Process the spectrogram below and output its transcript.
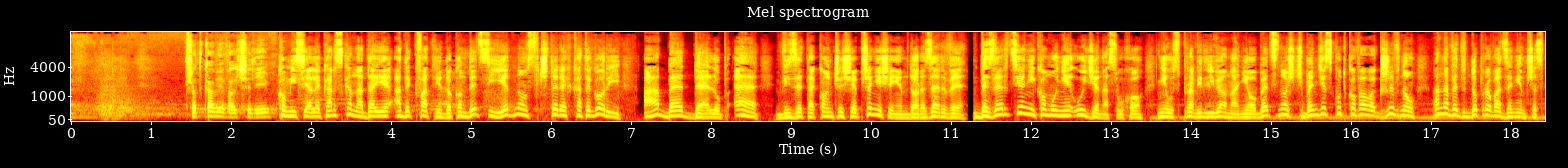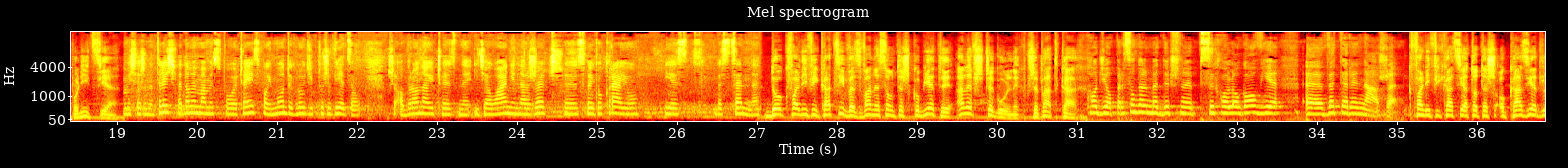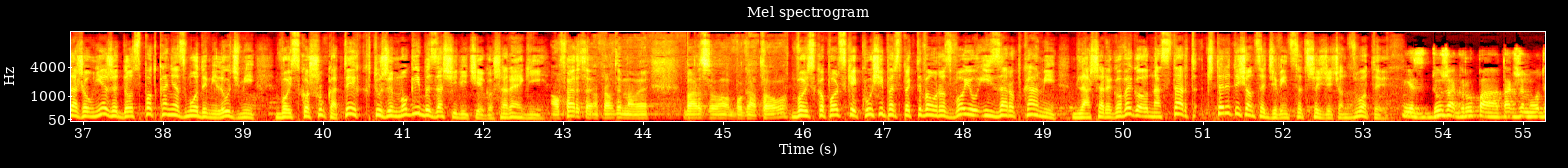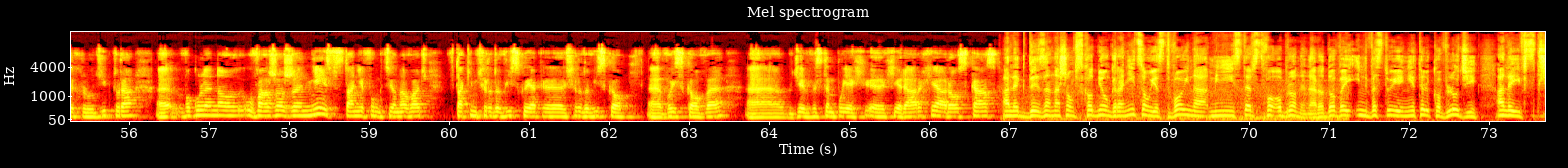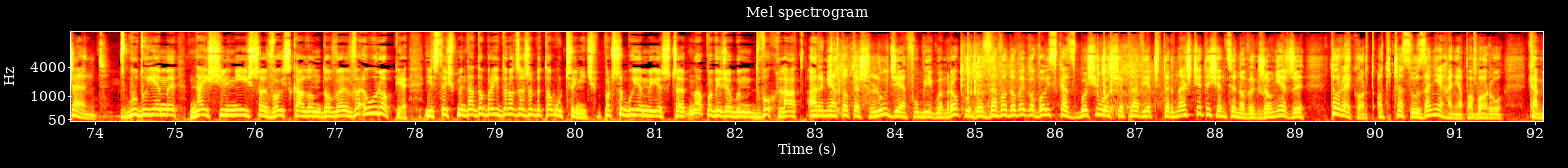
przodkowie walczyli. Komisja lekarska nadaje adekwatnie do kondycji jedną z czterech kategorii A, B, D lub E. Wizyta kończy się przeniesieniem do rezerwy. Dezercja nikomu nie ujdzie na sucho. Nieusprawiedliwiona nieobecność będzie skutkowała grzywną, a nawet doprowadzeniem przez policję. Myślę, że na tyle świadome mamy społeczeństwo i młodych ludzi, którzy wiedzą, że obrona ojczyzny i działanie na rzecz e, swojego kraju jest bezcenne. Do kwalifikacji wezwane są też kobiety, ale w szczególnych przypadkach. Chodzi o personel medyczny, psychologowie, e, weterynarze. Kwalifikacja to też okazja dla żołnierzy do spotkania z młodymi ludźmi. Wojsko szuka tych, którzy mogliby zasilić jego szeregi. Ofertę naprawdę mamy bardzo bogatą. Wojsko Polskie kusi perspektywą rozwoju i zarobkami. Dla szeregowego na start 4960 zł. jest duża grupa także młodych ludzi, która e, w ogóle no, uważa, że nie jest w stanie funkcjonować w takim środowisku jak e, środowisko e, wojskowe, e, gdzie występuje hi- hierarchia, rozkaz. Ale gdy za naszą wschodnią granicą jest wojna, Ministerstwo Obrony Narodowej inwestuje nie tylko w ludzi, ale i w sprzęt. Zbudujemy najsilniejsze wojska lądowe w Europie. Jesteśmy na dobrej drodze, żeby to uczynić. Potrzebujemy jeszcze, no powiedziałbym, dwóch lat. Armia to też ludzie. W ubiegłym roku do zawodowego wojska zgłosiło się prawie 14 tysięcy nowych żołnierzy. To rekord od czasu zaniechania poboru. Kamil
